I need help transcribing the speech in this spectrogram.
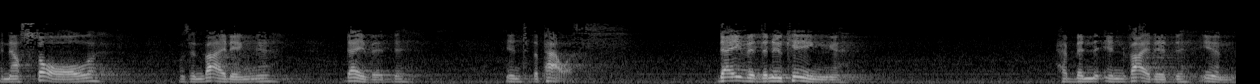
And now Saul was inviting David into the palace. David, the new king, had been invited in.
